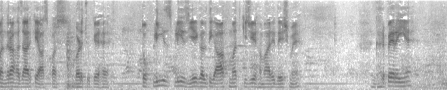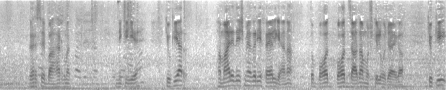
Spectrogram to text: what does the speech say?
पंद्रह हज़ार के आसपास बढ़ चुके हैं। तो प्लीज़ प्लीज़ ये गलती आप मत कीजिए हमारे देश में। घर पे रहिए, घर से बाहर मत। निकलिए क्योंकि यार हमारे देश में अगर ये फैल गया ना तो बहुत बहुत ज़्यादा मुश्किल हो जाएगा। क्योंकि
